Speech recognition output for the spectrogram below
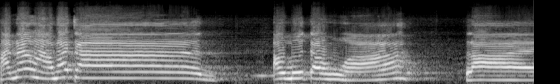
หันหน้าหาพระอาจารย์ เอามือเตาหัว ลาย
